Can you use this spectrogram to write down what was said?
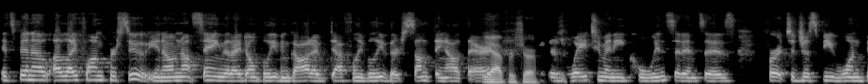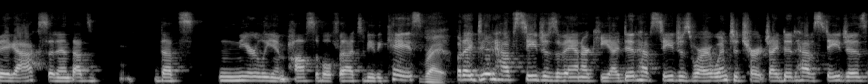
it's been a, a, lifelong pursuit you know i'm not saying that i don't believe in god i definitely believe there's something out there. Yeah for sure. There's way too many coincidences for it to just be one big accident. That's that's nearly impossible for that to be the case. Right. But I did have stages of anarchy. I did have stages where I went to church. I did have stages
